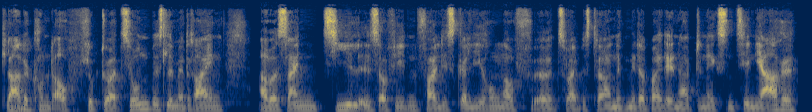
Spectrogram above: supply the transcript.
Klar, mhm. da kommt auch Fluktuation ein bisschen mit rein, aber sein Ziel ist auf jeden Fall die Skalierung auf äh, zwei bis 300 Mitarbeiter innerhalb der nächsten zehn Jahre.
